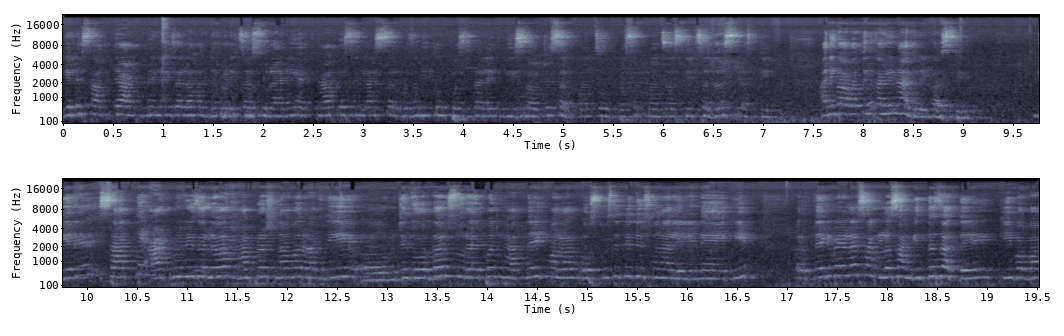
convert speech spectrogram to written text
गेले सात ते आठ महिने झाला हद्दबडीचा सुरू आणि ह्या प्रसंगी आज सर्वजण इथे उपस्थित आले वीस गावचे सरपंच उपसरपंच असतील सदस्य असतील आणि गावातील काही नागरिक असतील. गेले सात ते आठ महिने झालं हा प्रश्नावर अगदी म्हणजे जोरदार सुरू आहे. पण वस्तुस्थिती नाही आहे की प्रत्येक वेळेला चांगलं सांगितलं जाते की बाबा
